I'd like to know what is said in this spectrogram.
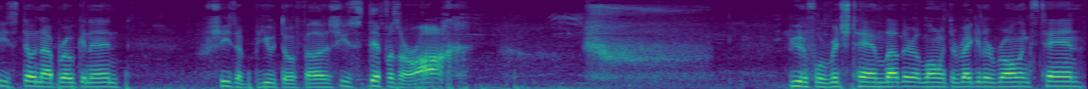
She's still not broken in. She's a beaut though, fellas. She's stiff as a rock. Beautiful rich tan leather along with the regular Rawlings tan.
